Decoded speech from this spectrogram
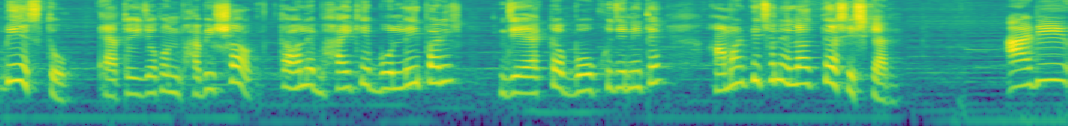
বেশ তো এতই যখন ভাবিস শখ তাহলে ভাইকে বললেই পারিস যে একটা বউ খুঁজে নিতে আমার পিছনে লাগতে আসিস কেন? আরে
